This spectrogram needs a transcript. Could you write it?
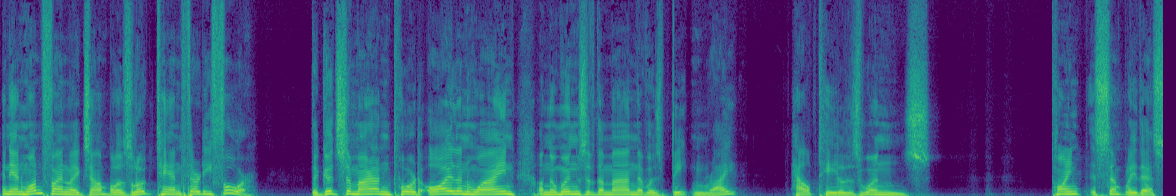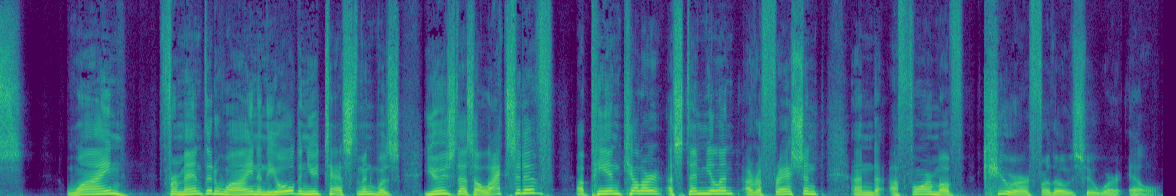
And then one final example is Luke 10 34. The Good Samaritan poured oil and wine on the wounds of the man that was beaten, right? helped heal his wounds. Point is simply this wine, fermented wine in the Old and New Testament was used as a laxative, a painkiller, a stimulant, a refreshant, and a form of cure for those who were ill.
